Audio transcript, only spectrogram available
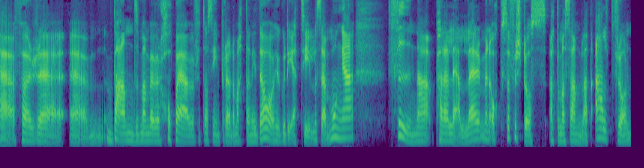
uh, för uh, um, band man behöver hoppa över för att ta sig in på röda mattan idag? Hur går det till? Så här, många fina paralleller men också förstås att de har samlat allt från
